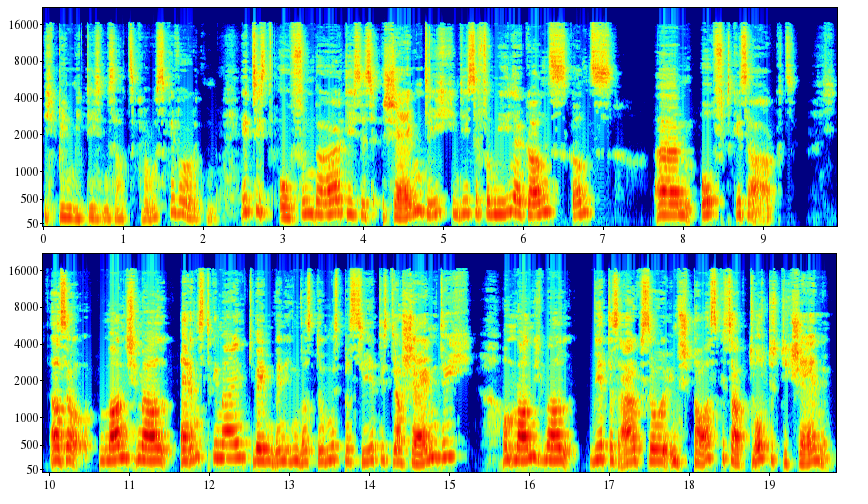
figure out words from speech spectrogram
ich bin mit diesem Satz groß geworden. Jetzt ist offenbar dieses Schäm dich in dieser Familie ganz, ganz ähm, oft gesagt. Also manchmal ernst gemeint, wenn, wenn irgendwas Dummes passiert ist, ja, schäm dich. Und manchmal wird das auch so im Spaß gesagt, solltest dich schämen.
